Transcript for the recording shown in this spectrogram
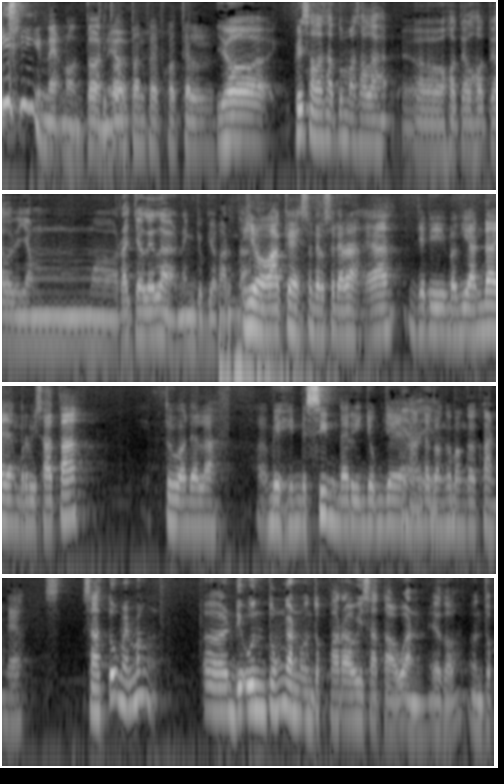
nek nonton ya. ditonton Five Hotel. Yo, kuwi salah satu masalah eh, hotel-hotel yang merajalela neng Yogyakarta. Iya, oke, saudara-saudara ya. Jadi bagi Anda yang berwisata itu adalah uh, behind the scene dari Jogja yang Iya, Anda iya. bangga-banggakan ya. Satu memang eh, diuntungkan untuk para wisatawan ya toh, untuk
